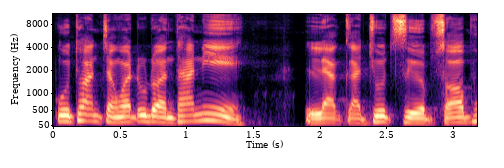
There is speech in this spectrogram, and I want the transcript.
ผู้ท่อนจังหวัดอุดรธานี และก็ชุดสืบสพ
